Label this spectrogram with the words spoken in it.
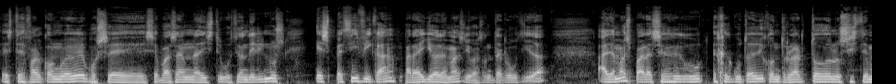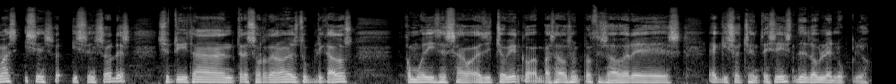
este Falcon 9, pues eh, se basa en una distribución de Linux específica para ello además y bastante reducida. Además, para ser ejecu- ejecutado y controlar todos los sistemas y sensores se utilizan tres ordenadores duplicados, como dices, has dicho bien, basados en procesadores x86 de doble núcleo.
